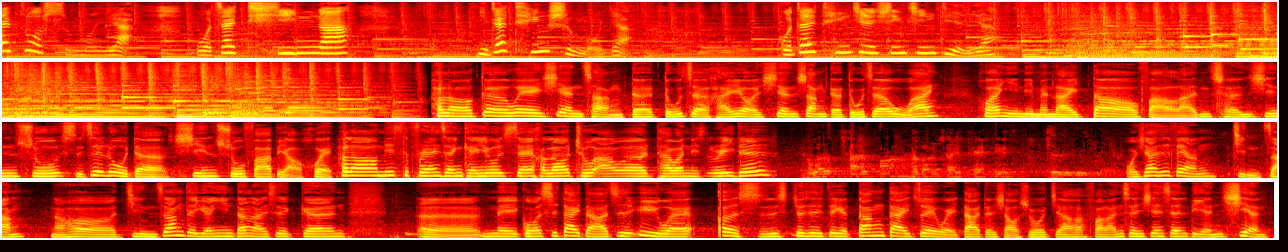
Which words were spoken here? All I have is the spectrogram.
在做什么呀？我在听啊。你在听什么呀？我在听见新经典呀。Hello，各位现场的读者，还有线上的读者，午安。欢迎你们来到法兰城新书《十字路》的新书发表会。Hello, Mr. Franson, can you say hello to our Taiwanese reader? Hello, Taiwan. Hello, Taipei. 我现在是非常紧张，然后紧张的原因当然是跟呃美国《时代》杂志誉为二十，就是这个当代最伟大的小说家法兰城先生连线。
